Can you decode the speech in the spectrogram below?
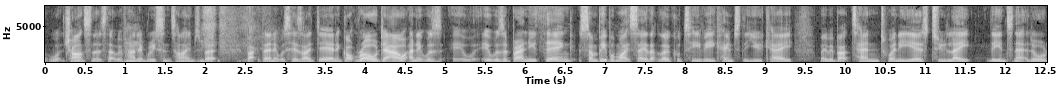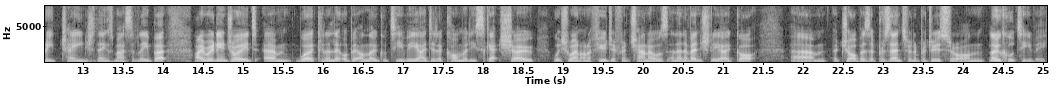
what chancellors that we've had in recent times, but back then it was his idea, and it got rolled out, and it was it, it was a brand new thing. Some people might say that local TV came to the UK maybe about 10, 20 years too late. The internet had already changed things massively, but I really enjoyed um, working a little bit on local TV. I did a comedy sketch show which went on a few different channels, and then eventually I got um, a job as a presenter and a producer on local TV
